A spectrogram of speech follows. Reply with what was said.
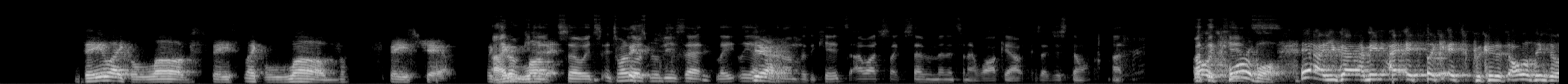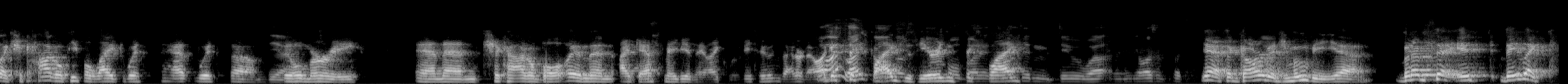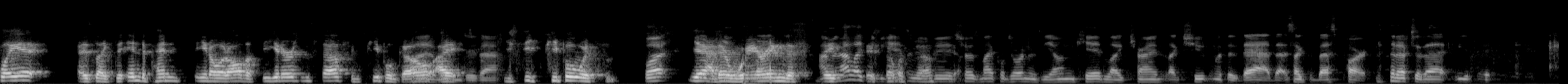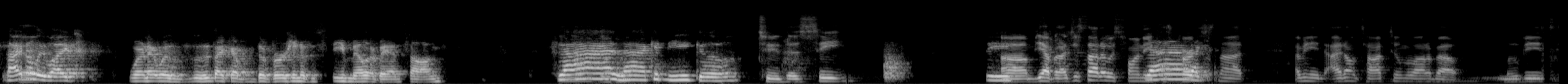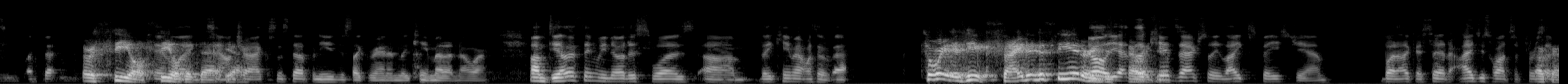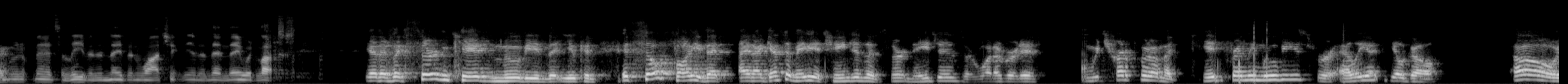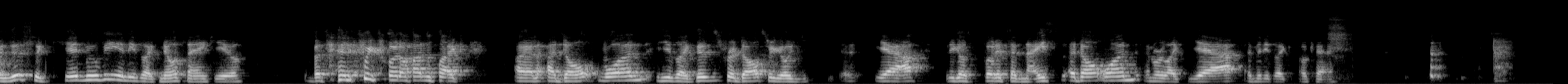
They like love space, like love Space Jam. Like I don't love it. it. So it's it's one of those movies that lately I Yeah. put on for the kids. I watch like seven minutes and I walk out because I just don't. I- oh, it's kids- horrible. Yeah, you got. I mean, I, it's like it's because it's all the things that like Chicago people liked with with um, Yeah. Bill Murray, and then Chicago Bull, and then I guess maybe they like Looney Tunes. I don't know. Well, I guess Six like all Flags is here. people, Isn't but Six Flags? It didn't do well. I mean, it wasn't. Yeah, it's a garbage movie. Yeah, but I'm saying it. They like play it as like the independent, you know, at all the theaters and stuff, and people go. I I, do that. you see people with But yeah, the they're wearing like this. it. I mean, I like the beginning of the movie. It shows Michael Jordan as a young kid, like trying, like shooting with his dad. That's like the best part. And after that, you, I Yeah. only liked when it was like a the version of the Steve Miller Band song. Fly like an eagle. to the sea. Um, yeah, but I just thought it was funny because Carter's like- not. I mean, I don't talk to him a lot about movies like that. or Seal. and Seal like did that. Yeah. soundtracks and stuff, and he just like randomly came out of nowhere. Um, the other thing we noticed was um, they came out with a va- So wait, is he excited to see it, or no, yeah, the kids actually like Space Jam, but like I said, I just watched the first Okay. seven minutes and leave, and then they've been watching, you know, and then they would watch. Yeah, there's like certain kids movies that you can. It's so funny that, and I guess it maybe it changes at certain ages or whatever it is. When we try to put on like kid-friendly movies for Elliot, he'll go, "Oh, is this a kid movie?" And he's like, "No, thank you." But then if we put on like an adult one. He's like, "This is for adults." Or you go, "Yeah." And he goes, "But it's a nice adult one," and we're like, "Yeah." And then he's like, "Okay."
